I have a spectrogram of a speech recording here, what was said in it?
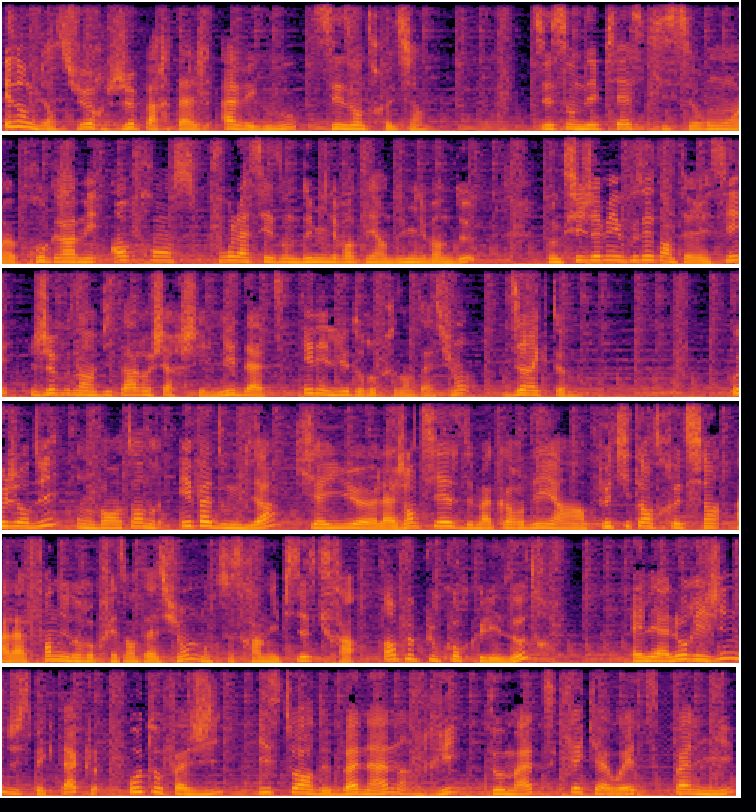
Et donc bien sûr, je partage avec vous ces entretiens. Ce sont des pièces qui seront euh, programmées en France pour la saison 2021-2022. Donc si jamais vous êtes intéressé, je vous invite à rechercher les dates et les lieux de représentation directement. Aujourd'hui, on va entendre Eva Doumbia, qui a eu euh, la gentillesse de m'accorder un petit entretien à la fin d'une représentation, donc ce sera un épisode qui sera un peu plus court que les autres. Elle est à l'origine du spectacle Autophagie, histoire de bananes, riz, tomates, cacahuètes, palmiers,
